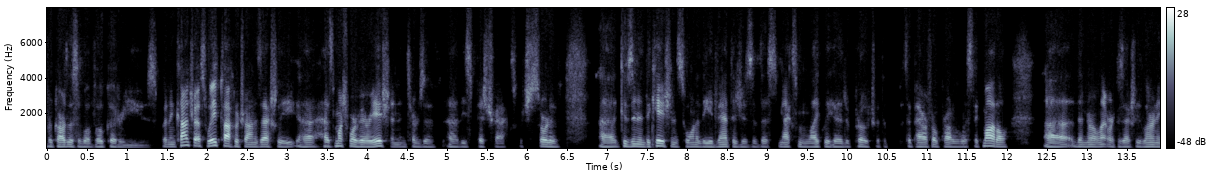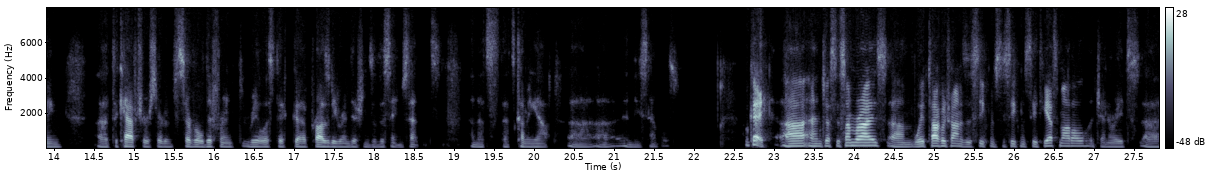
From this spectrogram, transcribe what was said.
regardless of what vocoder you use. But in contrast, Wave Tacotron is actually uh, has much more variation in terms of uh, these pitch tracks, which sort of uh, gives an indication as to one of the advantages of this maximum likelihood approach with a, with a powerful probabilistic model. Uh, the neural network is actually learning uh, to capture sort of several different realistic prosody renditions of the same sentence, and that's that's coming out in these samples. Okay, uh, and just to summarize, um, Wave Tacotron is a sequence-to-sequence TTS model. It generates uh,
